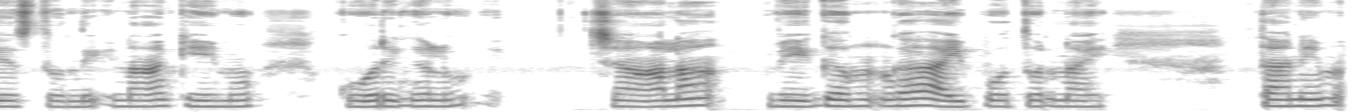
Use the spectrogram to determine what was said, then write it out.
చేస్తుంది. నాకేమో కోరికలు చాలా వేగంగా అయిపోతున్నాయి. తానేమో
